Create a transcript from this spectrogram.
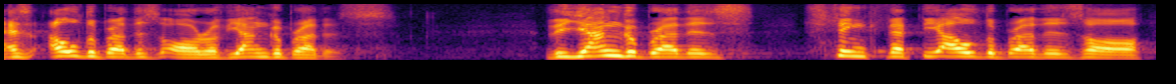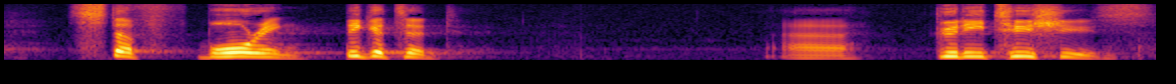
as elder brothers are of younger brothers. The younger brothers think that the elder brothers are stiff, boring, bigoted, uh, goody two shoes.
